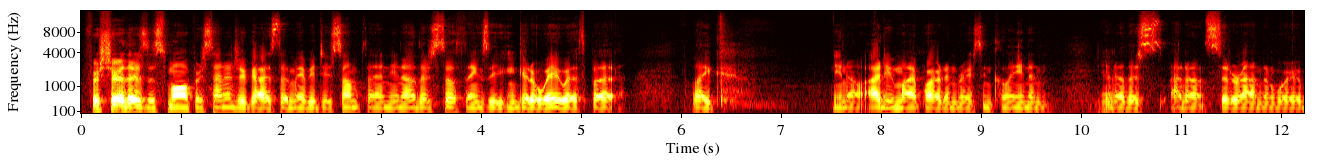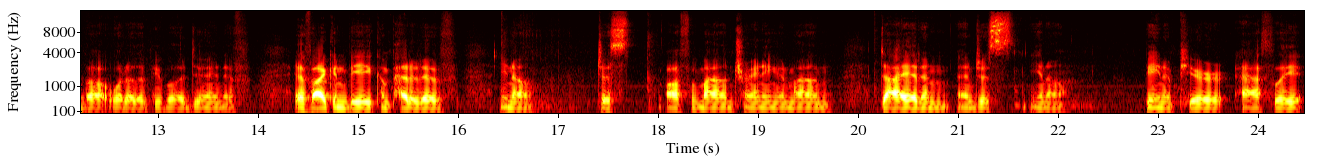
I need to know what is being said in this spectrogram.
For sure, there's a small percentage of guys that maybe do something. You know, there's still things that you can get away with, but like, you know, I do my part in racing clean, and Yeah. you know, there's I don't sit around and worry about what other people are doing. If if I can be competitive, you know, just off of my own training and my own diet and and just you know, being a pure athlete,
